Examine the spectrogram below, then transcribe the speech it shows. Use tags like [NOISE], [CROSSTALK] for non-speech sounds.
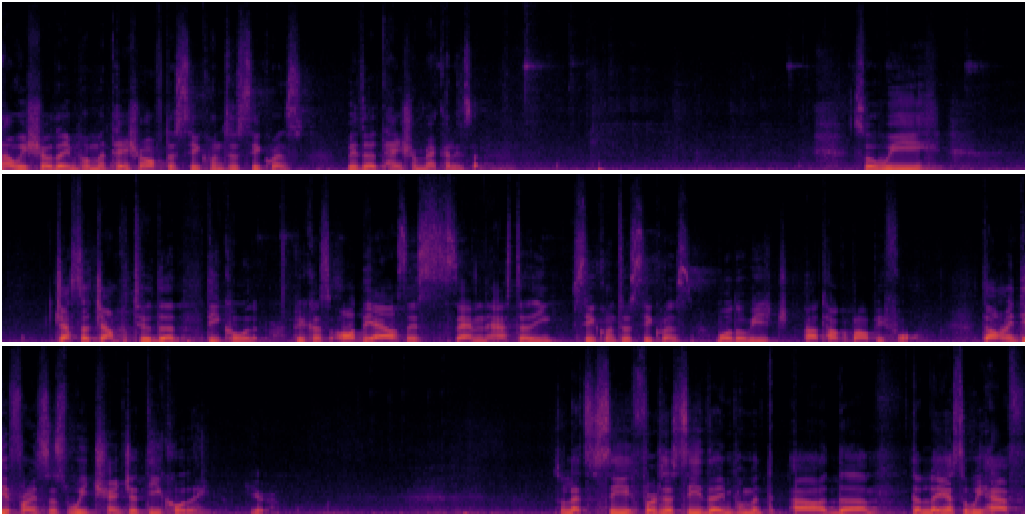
Now we show the implementation of the sequence-to-sequence with the attention mechanism. So we just jump to the decoder because all the else is same as the sequence-to-sequence model we uh, talked about before. The only difference is we change the decoder here. So let's see, first let's see the implement, uh, the, the layers we have.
